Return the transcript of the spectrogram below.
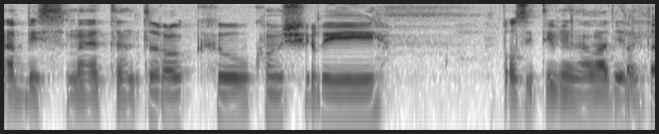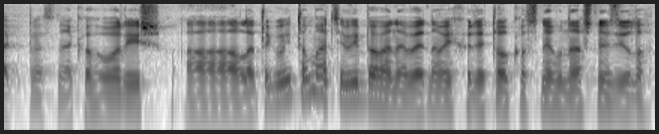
aby sme tento rok ukončili pozitívne naladení. Tak, tak, presne ako hovoríš. Ale tak vy to máte vybavené, veď na východe toľko snehu našnežilo.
